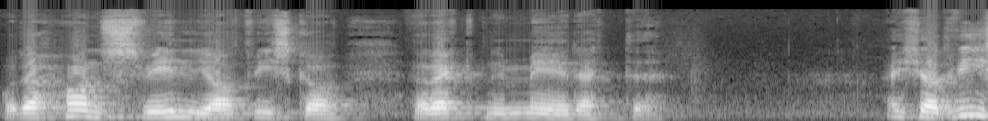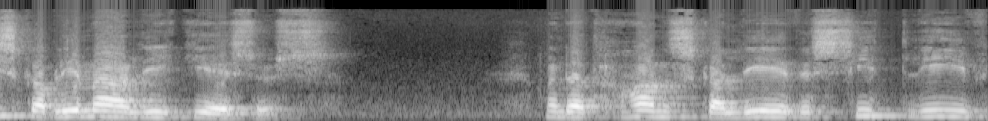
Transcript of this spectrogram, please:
Og det er hans vilje at vi skal regne med dette. Ikke at vi skal bli mer lik Jesus, men at han skal leve sitt liv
